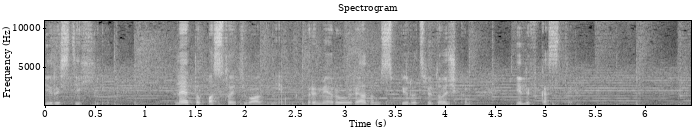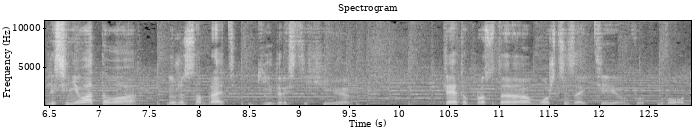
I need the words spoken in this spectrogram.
пиростихию. Для этого постойте в огне, к примеру, рядом с пироцветочком или в косты. Для синеватого нужно собрать гидростихию. Для этого просто можете зайти в воду.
